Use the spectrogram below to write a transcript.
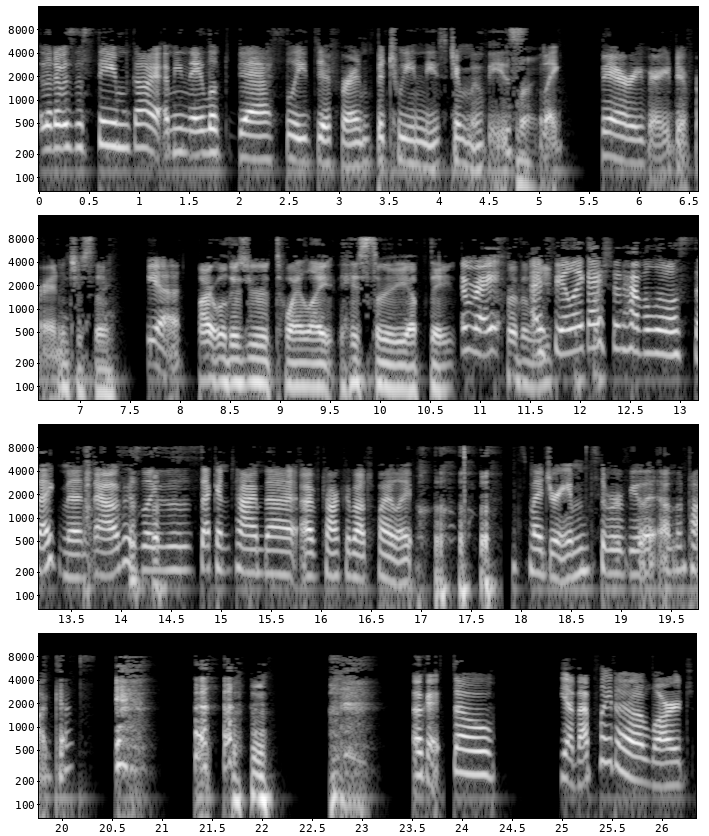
that it was the same guy. I mean, they looked vastly different between these two movies. Right. Like very, very different. Interesting. Yeah. All right. Well, there's your Twilight history update Right. for the week. I feel like I should have a little segment now because like this is the second time that I've talked about Twilight. it's my dream to review it on the podcast. okay, so yeah, that played a large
